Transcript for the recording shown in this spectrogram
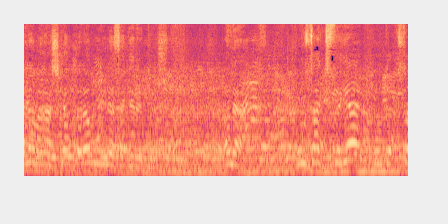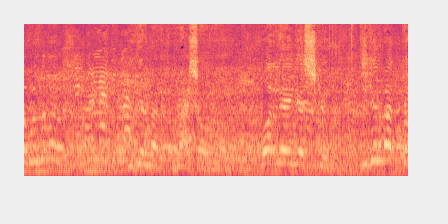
Ana mana shu kattalar ham o'ynasa kerak turishdi. Ana 18taga 19ta bo'ldimi? 20 ta, mashalloh. Borlig'ingga shukr. 20 ta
